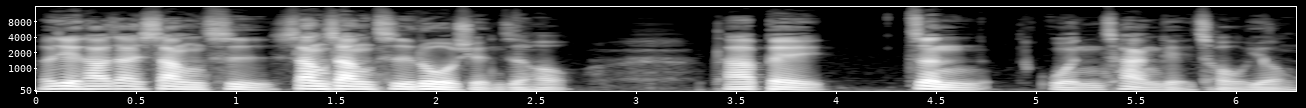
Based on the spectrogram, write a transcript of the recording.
而且他在上次、上上次落选之后，他被郑文灿给酬庸，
